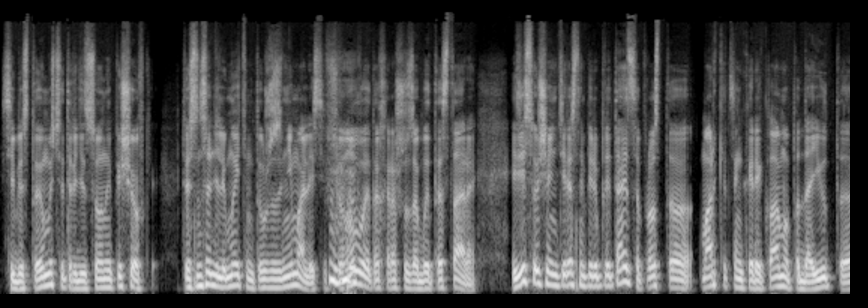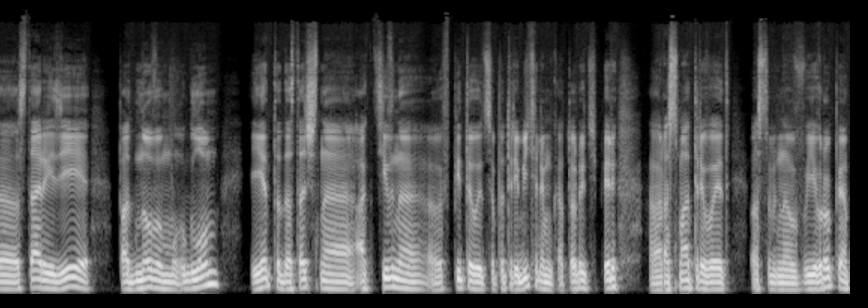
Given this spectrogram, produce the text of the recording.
себестоимости традиционной пищевки. То есть, на самом деле, мы этим-то уже занимались, и все новое – это хорошо забытое старое. И здесь очень интересно переплетается, просто маркетинг и реклама подают э, старые идеи под новым углом, и это достаточно активно э, впитывается потребителем, который теперь э, рассматривает, особенно в Европе,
